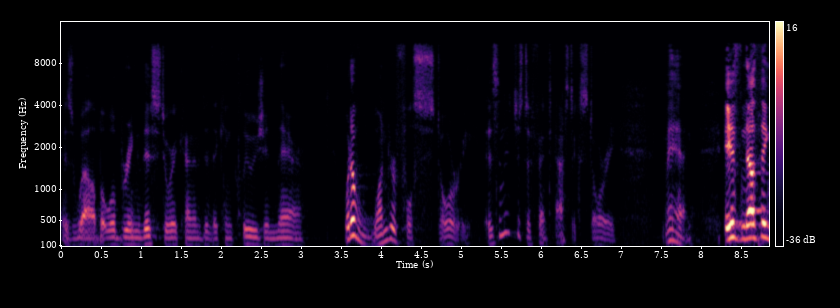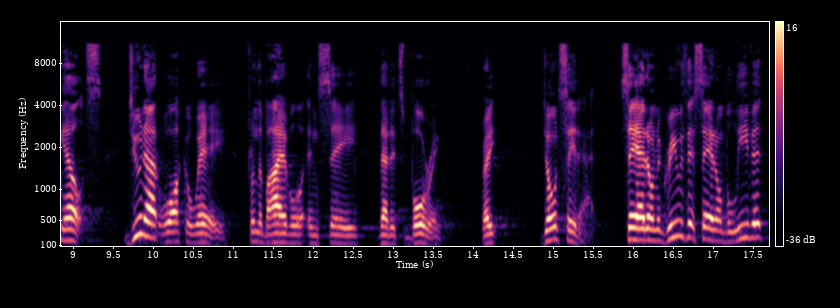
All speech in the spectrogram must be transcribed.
as well. But we'll bring this story kind of to the conclusion there. What a wonderful story. Isn't it just a fantastic story? Man, if nothing else, do not walk away from the Bible and say that it's boring, right? Don't say that. Say I don't agree with it, say I don't believe it,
